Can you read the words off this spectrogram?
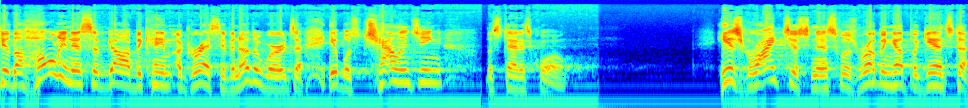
till the holiness of God became aggressive. In other words, uh, it was challenging the status quo. His righteousness was rubbing up against uh,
